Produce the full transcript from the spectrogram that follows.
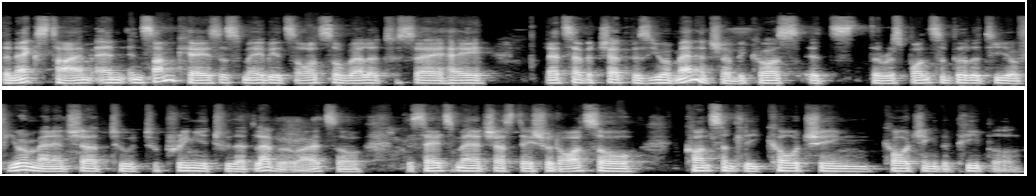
the next time. And in some cases, maybe it's also valid to say, hey, let's have a chat with your manager because it's the responsibility of your manager to to bring you to that level right? So the sales managers they should also constantly coaching coaching the people.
